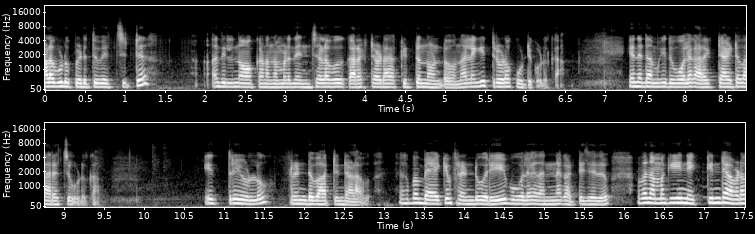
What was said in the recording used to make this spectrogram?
അളവുടുപ്പെടുത്ത് വെച്ചിട്ട് അതിൽ നോക്കണം. നമ്മുടെ നെഞ്ചളവ് കറക്റ്റ് അവിടെ കിട്ടുന്നുണ്ടോ എന്ന് അല്ലെങ്കിൽ ഇത്തിരി കൂടെ കൂട്ടി കൊടുക്കാം. എന്നിട്ട് നമുക്ക് ഇതുപോലെ കറക്റ്റായിട്ട് വരച്ച് കൊടുക്കാം. ഇത്രയേ ഉള്ളൂ ഫ്രണ്ട് പാർട്ടിന്റെ അളവ്. അപ്പം ബാക്കും ഫ്രണ്ടും ഒരേപോലെ തന്നെ കട്ട് ചെയ്തു. അപ്പോൾ നമുക്ക് ഈ നെക്കിന്റെ അവിടെ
